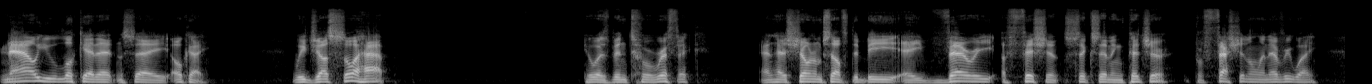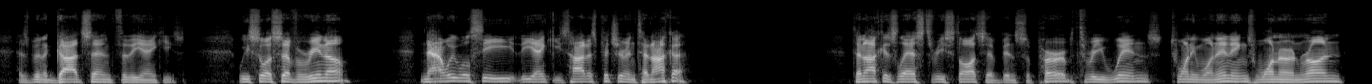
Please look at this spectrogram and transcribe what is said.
now you look at it and say, okay, we just saw Happ, who has been terrific and has shown himself to be a very efficient six inning pitcher, professional in every way, has been a godsend for the Yankees. We saw Severino. Now we will see the Yankees' hottest pitcher in Tanaka. Tanaka's last three starts have been superb three wins, 21 innings, one earned run.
